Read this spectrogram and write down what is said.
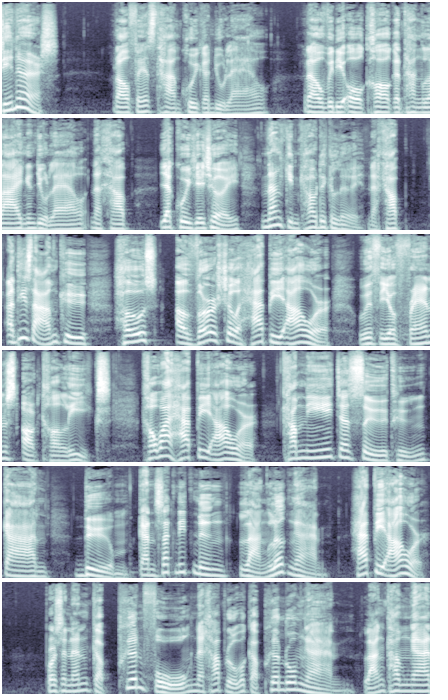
dinners เรา FaceTime คุยกันอยู่แล้ว เราวิดีโอคอลกันทางไลน์กันอยู่แล้วนะครับ อย่าคุยเฉยๆ นั่งกินข้าวด้วยกันเลยนะครับ อันที่ 3 คือ host a virtual happy hour with your friends or colleagues เขาว่า happy hour คำนี้จะสื่อถึงการดื่มกันสักนิดนึงหลังเลิกงาน happy hour เพราะฉะนั้นกับเพื่อนฝูงนะครับหรือว่ากับเพื่อนร่วมงาน หลังทำงาน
